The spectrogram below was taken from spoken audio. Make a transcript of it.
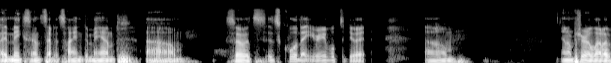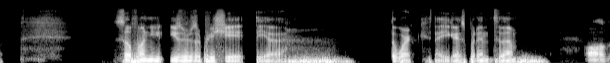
it makes sense that it's high in demand. Um so it's it's cool that you're able to do it. Um and I'm sure a lot of cell phone u- users appreciate the uh the work that you guys put into them. all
